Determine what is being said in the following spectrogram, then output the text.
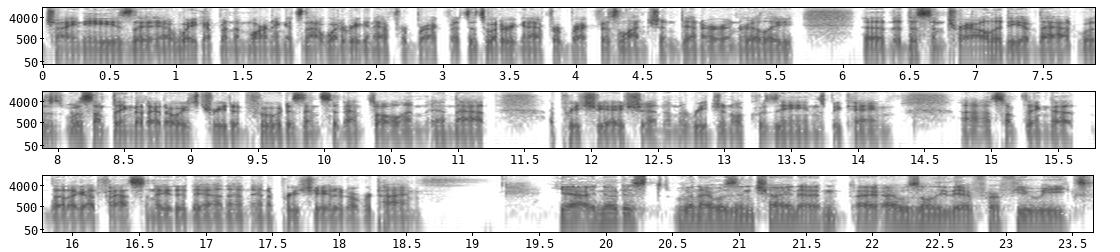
Chinese, they you know, wake up in the morning. It's not what are we going to have for breakfast. It's what are we going to have for breakfast, lunch, and dinner. And really, uh, the, the, centrality of that was was something that I'd always treated food as incidental, and and that appreciation and the regional cuisines became uh, something that that I got fascinated in and, and appreciated over time. Yeah, I noticed when I was in China, and I, I was only there for a few weeks,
